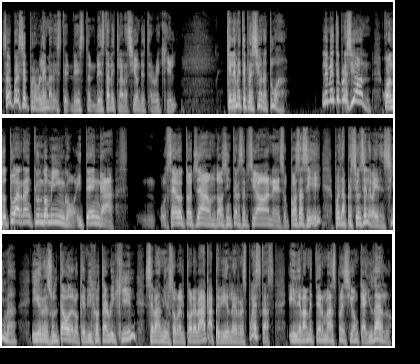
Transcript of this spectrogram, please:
¿Saben cuál es el problema de, este, de, esto, de esta declaración de Tariq Hill? Que le mete presión a Tua le mete presión. Cuando tú arranque un domingo y tenga cero touchdown, dos intercepciones o cosas así, pues la presión se le va a ir encima. Y el resultado de lo que dijo Terry Hill, se van a ir sobre el coreback a pedirle respuestas y le va a meter más presión que ayudarlo.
